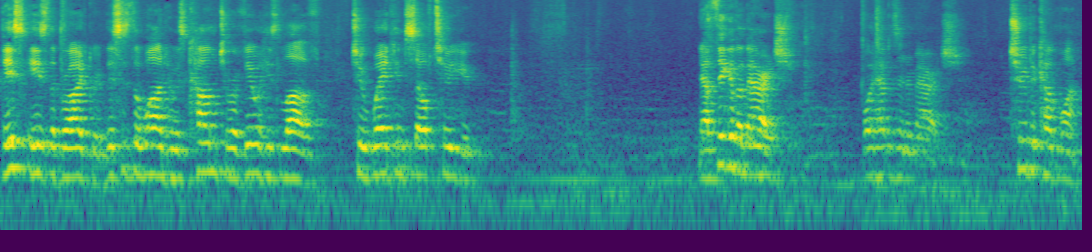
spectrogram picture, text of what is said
This is the bridegroom. This is the one who has come to reveal his love, to wed himself to you. Now, think of a marriage. What happens in a marriage? Two become one.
